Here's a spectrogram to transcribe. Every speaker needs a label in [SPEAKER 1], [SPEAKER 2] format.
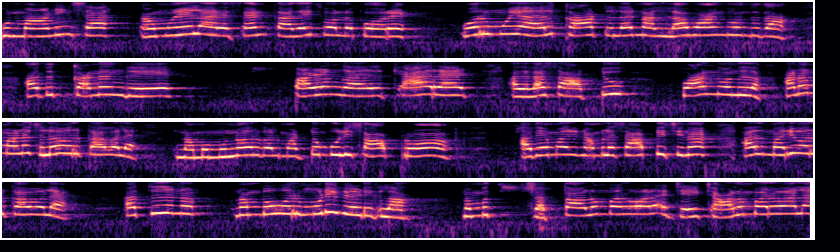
[SPEAKER 1] Good morning sir நான் முயல் அரசன் கதை சொல்ல போகிறேன் ஒரு முயல் காட்டில் நல்லா வாழ்ந்து வந்துதான். அது கணங்கு பழங்கள் கேரட் அதெல்லாம் சாப்பிட்டு வாழ்ந்து வந்ததுதான் ஆனால் மனசில் ஒரு கவலை நம்ம முன்னோர்கள் மட்டும் புலி சாப்பிட்றோம். அதே மாதிரி நம்மள சாப்பிட்டுச்சுன்னா அது மாதிரி ஒரு கவலை. அடுத்தது நம்ம ஒரு முடிவு எடுக்கலாம். நம்ம செத்தாலும் பரவாயில்ல ஜெயிச்சாலும் பரவாயில்ல.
